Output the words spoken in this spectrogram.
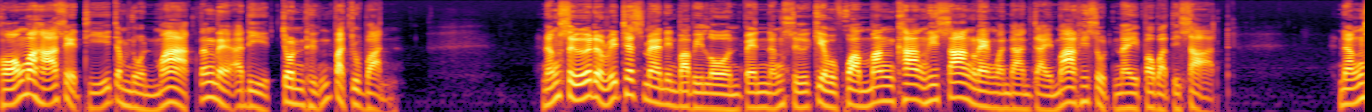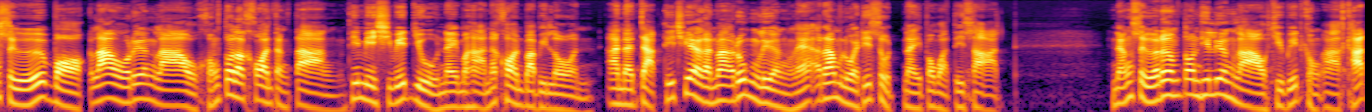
ของมหาเศรษฐีจำนวนมากตั้งแต่อดีตจนถึงปัจจุบัน หนังสือ The Richest Man in Babylon เป็นหนังสือเกี่ยวกับความมั่งคั่งที่สร้างแรงบันดาลใจมากที่สุดในประวัติศาสตร์ หนังสือบอกเล่าเรื่องราวของตัวละครต่างๆ ที่มีชีวิตอยู่ในมหานครบาบิโลน อาณาจักรที่เชื่อกันว่ารุ่งเรืองและร่ำรวยที่สุดในประวัติศาสตร์ หนังสือเริ่มต้นที่เรื่องราวชีวิตของอาคัต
